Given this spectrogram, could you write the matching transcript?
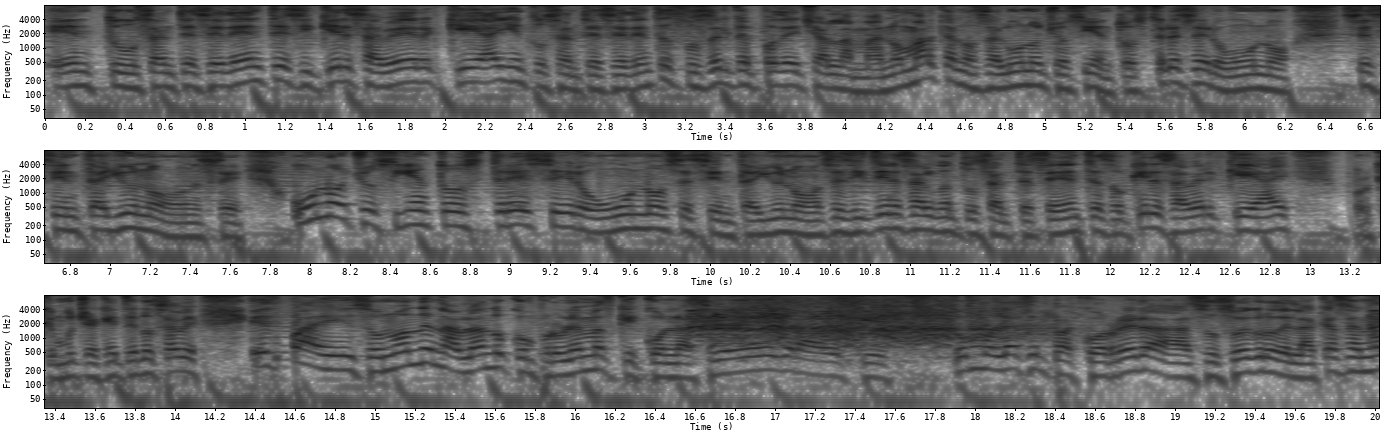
en tus antecedentes y quieres saber qué hay en tus antecedentes, pues él te puede echar la mano. Márcanos al 1-800-301-6111. 1-800-301-6111. Si tienes algo en tus antecedentes o quieres saber qué hay, porque mucha gente no sabe, es para eso. No anden hablando con problemas que con la suegra o que cómo le hacen para correr a, a su suegro de la casa. No,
